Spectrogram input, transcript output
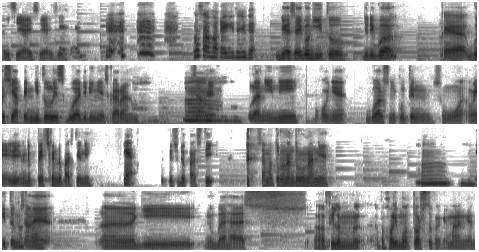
I see, I see, I see. Lo sama kayak gitu juga? Biasanya gue gitu. Jadi gue kayak gue siapin gitu list gue jadinya sekarang. Misalnya, Hmm. Bulan ini pokoknya gue harus ngikutin semua. Pokoknya yang The Page kan udah pasti nih. Iya. The Page udah pasti. Sama turunan-turunannya. Hmm. Gitu misalnya eh, lagi ngebahas eh, film apa Holy Motors tuh kayak kemarin kan.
